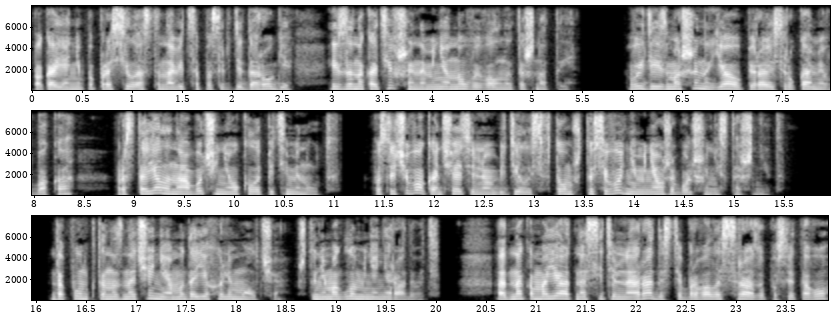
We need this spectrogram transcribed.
пока я не попросила остановиться посреди дороги из-за накатившей на меня новой волны тошноты. Выйдя из машины, я, упираясь руками в бока, простояла на обочине около пяти минут, после чего окончательно убедилась в том, что сегодня меня уже больше не стошнит. До пункта назначения мы доехали молча, что не могло меня не радовать. Однако моя относительная радость оборвалась сразу после того,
